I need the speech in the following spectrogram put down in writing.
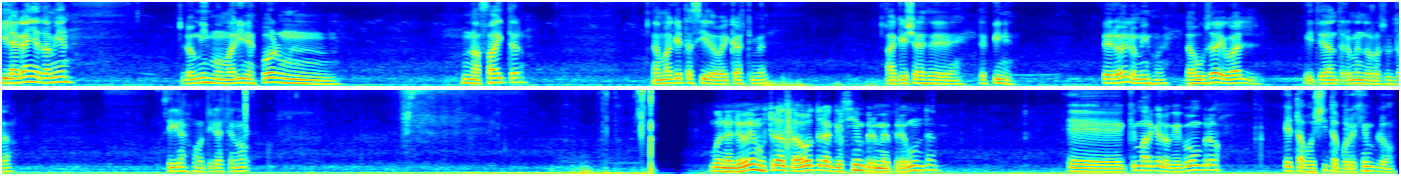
Y la caña también. Lo mismo, Marine Sport, un, una Fighter. La maqueta sí de Bycasting, ¿ven? Aquella es de, de spinning. Pero es lo mismo, ¿eh? Las usas igual y te dan tremendo resultado. Así que nada, vamos a tirar este nuevo. Bueno, le voy a mostrar esta otra que siempre me preguntan. Eh, ¿Qué marca es lo que compro? Estas bollitas, por ejemplo,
